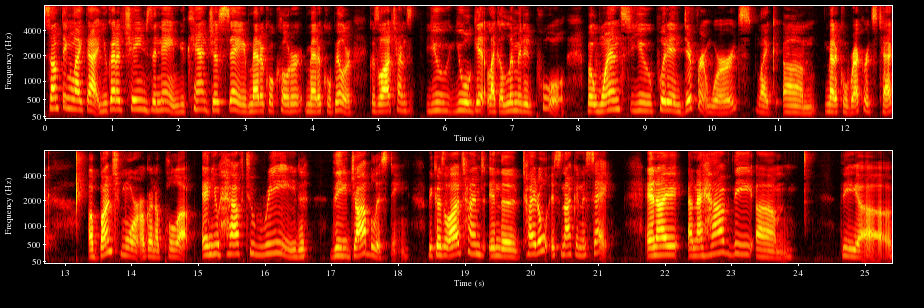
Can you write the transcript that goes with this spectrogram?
something like that. You got to change the name. You can't just say medical coder, medical biller, because a lot of times you you will get like a limited pool. But once you put in different words like um, medical records tech, a bunch more are going to pull up, and you have to read the job listing because a lot of times in the title it's not going to say. And I and I have the um, the uh,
